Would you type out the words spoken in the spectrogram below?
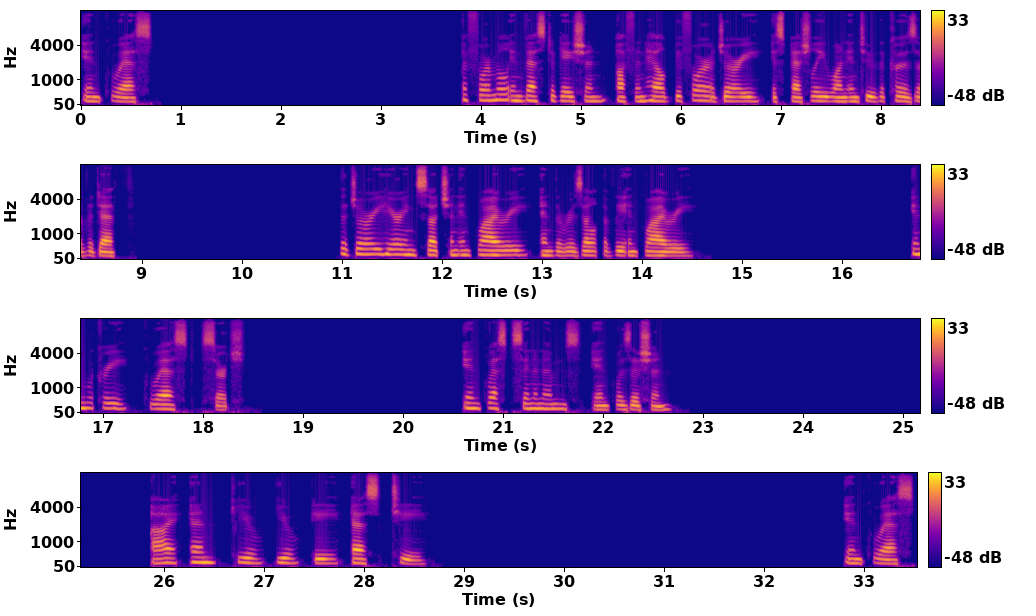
Inquest A formal investigation, often held before a jury, especially one into the cause of a death. The jury hearing such an inquiry, and the result of the inquiry. Inquiry, quest, search. Inquest synonyms, Inquisition. I N Q U E S T. Inquest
